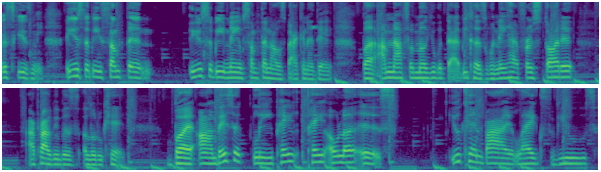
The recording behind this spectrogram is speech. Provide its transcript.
Excuse me. It used to be something it used to be named something else back in the day, but I'm not familiar with that because when they had first started, I probably was a little kid. But um basically pay payola is you can buy likes, views.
